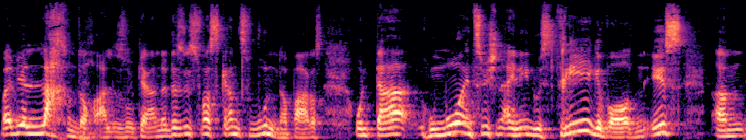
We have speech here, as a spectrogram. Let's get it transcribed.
weil wir lachen doch alle so gerne. Das ist was ganz Wunderbares. Und da Humor inzwischen eine Industrie geworden ist, ähm,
